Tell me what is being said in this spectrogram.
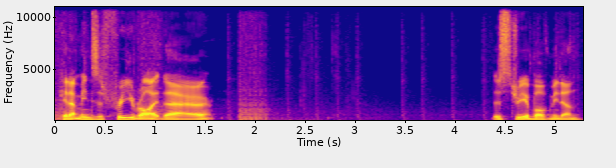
Okay, that means there's three right there. There's three above me then.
